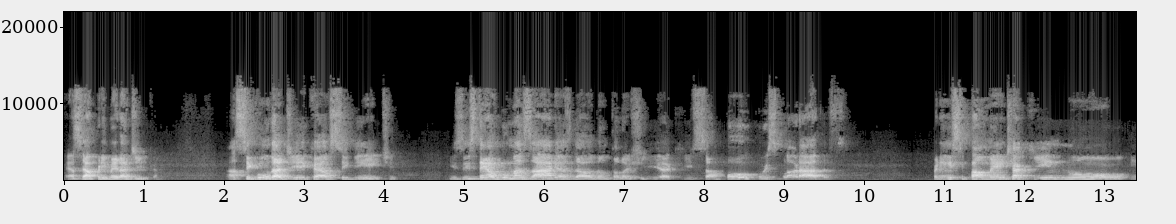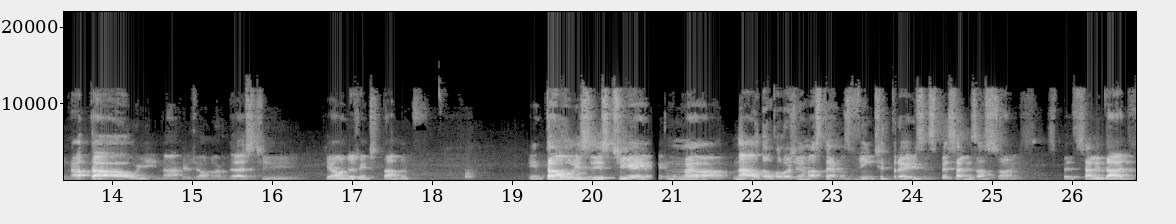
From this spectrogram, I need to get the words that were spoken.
Essa é a primeira dica. A segunda dica é o seguinte: existem algumas áreas da odontologia que são pouco exploradas, principalmente aqui no, em Natal e na região Nordeste, que é onde a gente está. Né? Então, existe uma, na odontologia nós temos 23 especializações especialidades.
